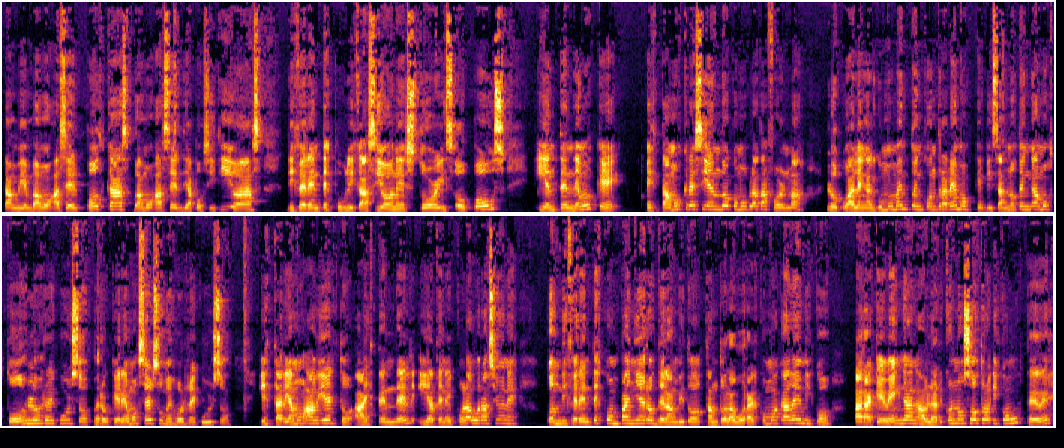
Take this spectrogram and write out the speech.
también vamos a hacer podcasts, vamos a hacer diapositivas, diferentes publicaciones, stories o posts y entendemos que estamos creciendo como plataforma, lo cual en algún momento encontraremos que quizás no tengamos todos los recursos, pero queremos ser su mejor recurso. Y estaríamos abiertos a extender y a tener colaboraciones con diferentes compañeros del ámbito tanto laboral como académico para que vengan a hablar con nosotros y con ustedes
